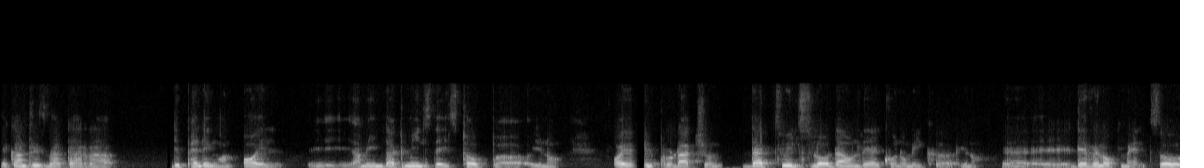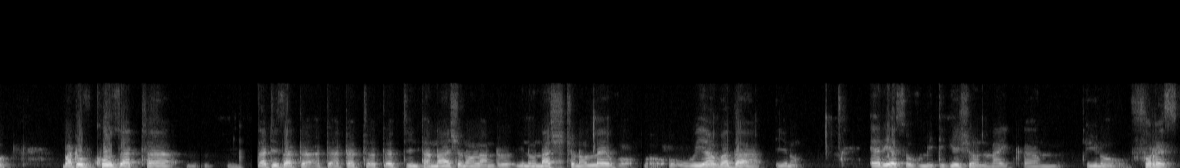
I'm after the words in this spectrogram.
the countries that are uh, depending on oil, I mean that means they stop, uh, you know, oil production. That will slow down the economic, uh, you know, uh, development. So, but of course, that uh, that is at, at, at, at, at international and you know national level. We have other, you know, areas of mitigation like um, you know forest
